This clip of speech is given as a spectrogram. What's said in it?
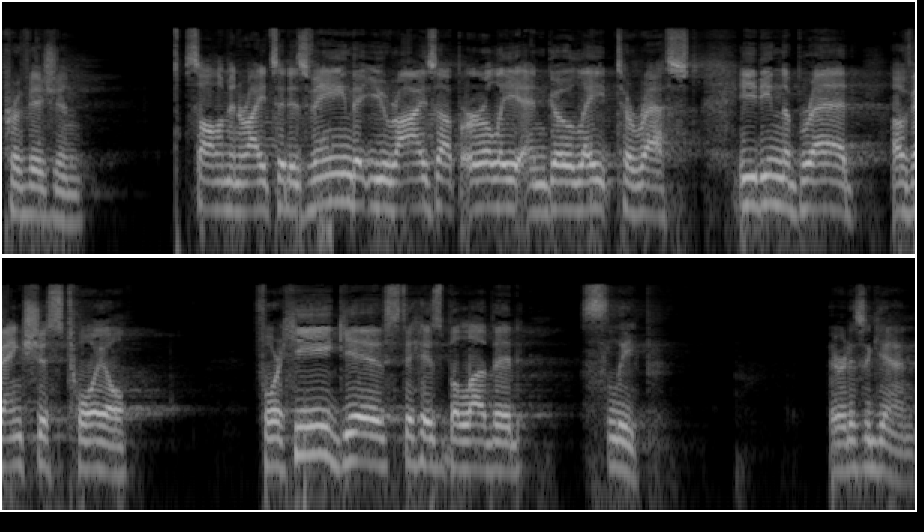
provision. Solomon writes, It is vain that you rise up early and go late to rest, eating the bread of anxious toil. For he gives to his beloved sleep. There it is again.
